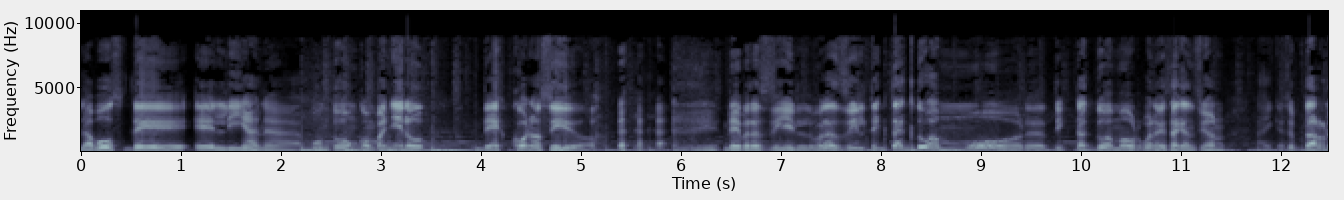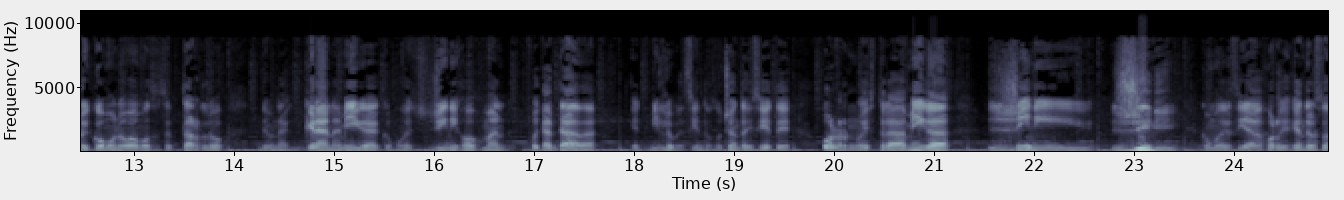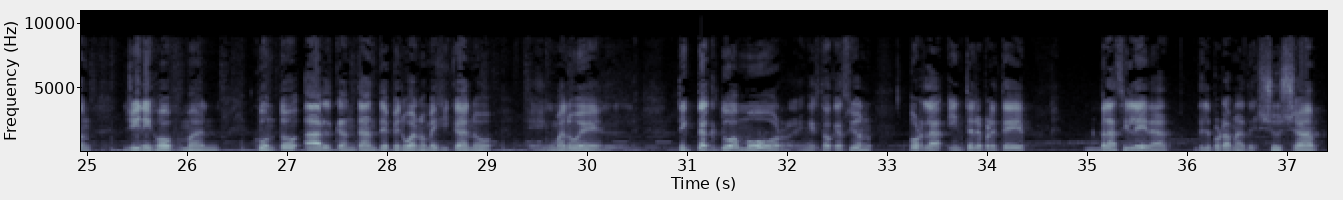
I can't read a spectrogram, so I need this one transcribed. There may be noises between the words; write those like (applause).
La voz de Eliana junto a un compañero desconocido (laughs) de Brasil. Brasil, Tic Tac do Amor. Tic Tac do Amor. Bueno, esta canción hay que aceptarlo y cómo no vamos a aceptarlo de una gran amiga como es Ginny Hoffman. Fue cantada en 1987 por nuestra amiga Ginny. Ginny, como decía Jorge Henderson, Ginny Hoffman, junto al cantante peruano-mexicano Emmanuel. Tic Tac do Amor. En esta ocasión por la intérprete brasilera del programa de Xuxa.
